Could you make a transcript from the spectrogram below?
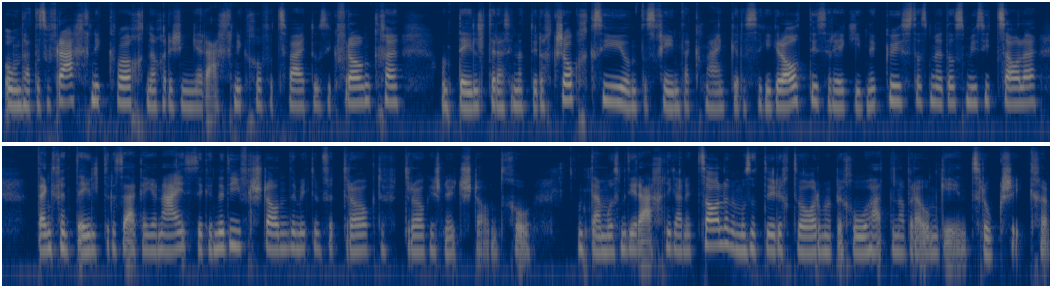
und hat das auf Rechnung gemacht. Nachher ist eine Rechnung von 2000 Franken und die Eltern waren natürlich geschockt gewesen und das Kind hat gemeint, das sei gratis, er hätte nicht gewusst, dass man das müsse zahlen Dann können die Eltern sagen, ja nein, sie sind nicht einverstanden mit dem Vertrag, der Vertrag ist nicht stand gekommen. Und dann muss man die Rechnung auch nicht zahlen, man muss natürlich die man bekommen hat, dann aber auch umgehend zurückschicken.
